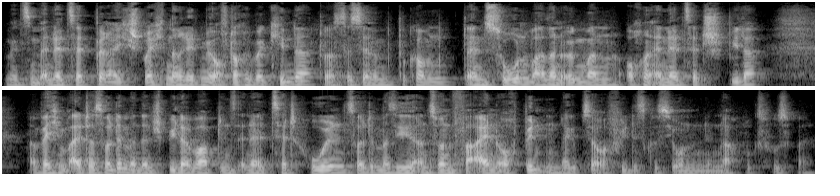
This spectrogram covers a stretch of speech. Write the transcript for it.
Wenn wir jetzt im NLZ-Bereich sprechen, dann reden wir oft auch über Kinder. Du hast das ja mitbekommen. Dein Sohn war dann irgendwann auch ein NLZ-Spieler. Ab welchem Alter sollte man den Spieler überhaupt ins NLZ holen? Sollte man sie an so einen Verein auch binden? Da gibt es ja auch viel Diskussionen im Nachwuchsfußball.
